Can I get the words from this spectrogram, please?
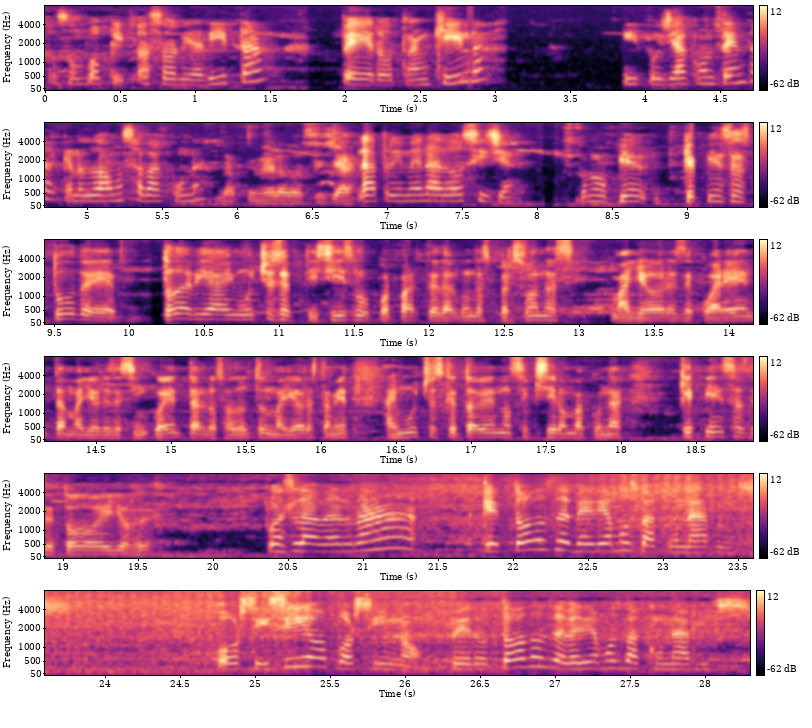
pues un poquito asoleadita, pero tranquila y pues ya contenta que nos vamos a vacunar. La primera dosis ya. La primera dosis ya. ¿Qué piensas tú de, todavía hay mucho escepticismo por parte de algunas personas mayores de 40, mayores de 50, los adultos mayores también, hay muchos que todavía no se quisieron vacunar. ¿Qué piensas de todo ello? Pues la verdad que todos deberíamos vacunarnos, por si sí o por si no, pero todos deberíamos vacunarnos.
